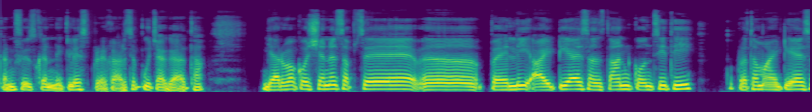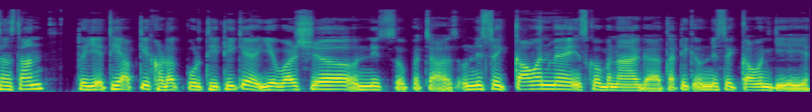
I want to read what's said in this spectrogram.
कन्फ्यूज़ करने के लिए इस प्रकार से पूछा गया था। ग्यारहवा क्वेश्चन है, सबसे पहली आईटीआई संस्थान कौन सी थी? तो प्रथम आईटीआई संस्थान तो ये थी आपकी खड़गपुर थी, ठीक है? ये वर्ष 1950 1951 में इसको बनाया गया था, ठीक है? उन्नीस सौ इक्यावन की है ये,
